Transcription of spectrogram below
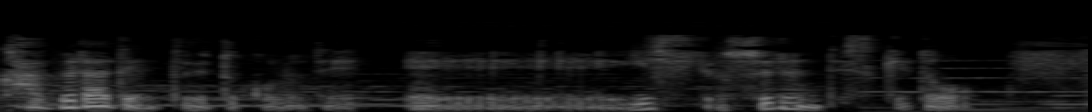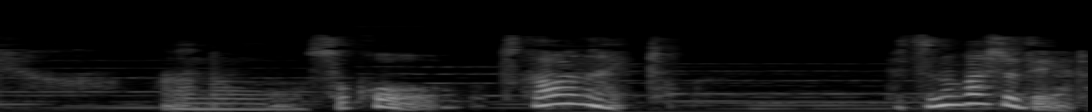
神楽殿というところで、えー、儀式をするんですけど、あの、そこを使わないと、別の場所でやる、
